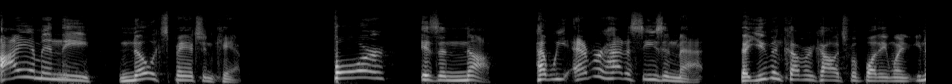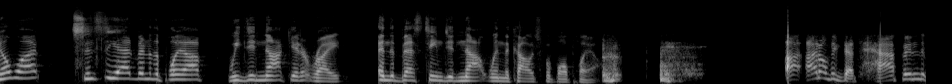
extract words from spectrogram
I am in the no expansion camp. Four is enough. Have we ever had a season, Matt, that you've been covering college football that you went, you know what? Since the advent of the playoff, we did not get it right, and the best team did not win the college football playoff. I, I don't think that's happened,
